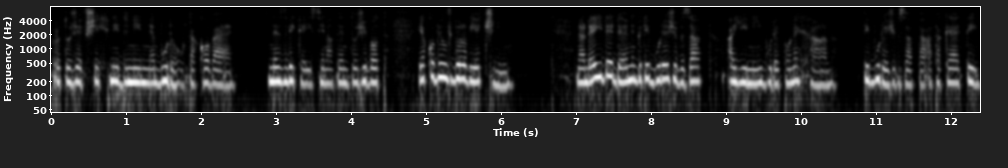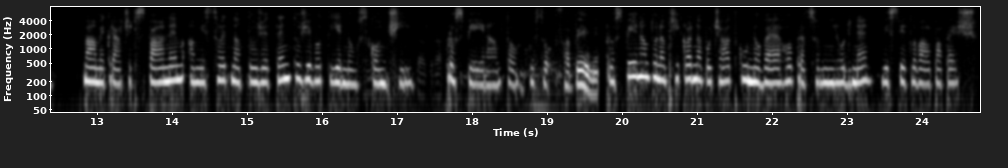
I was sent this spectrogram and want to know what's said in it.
protože všechny dny nebudou takové. Nezvykej si na tento život, jako by už byl věčný. Nadejde den, kdy budeš vzat a jiný bude ponechán. Ty budeš vzata a také ty. Máme kráčet s pánem a myslet na to, že tento život jednou skončí. Prospěje nám to. Prospěje nám to například na počátku nového pracovního dne, vysvětloval papež.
